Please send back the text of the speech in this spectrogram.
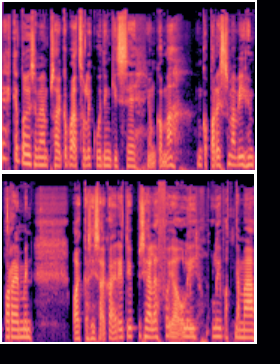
ehkä toi Seven Psychopaths oli kuitenkin se, jonka, mä, jonka parissa mä viihyn paremmin, vaikka siis aika erityyppisiä leffoja oli, olivat nämä.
